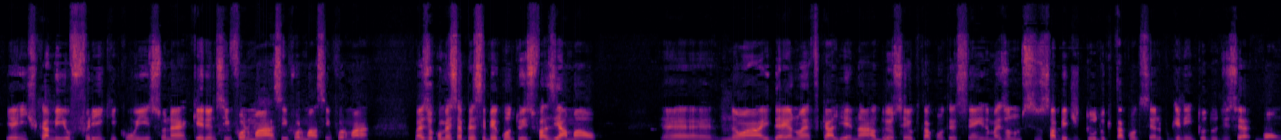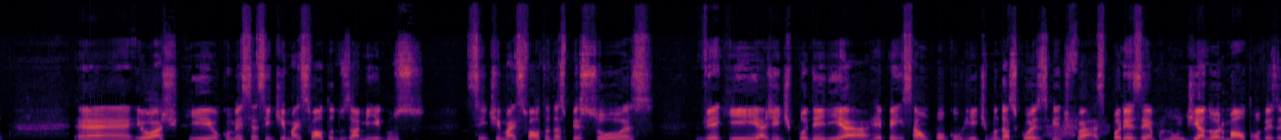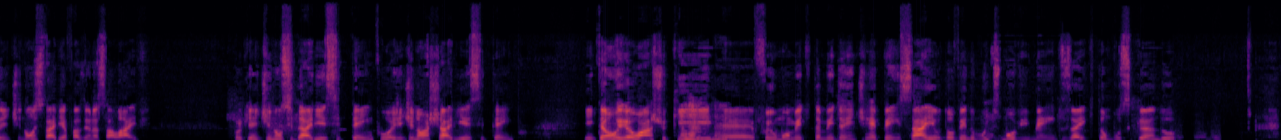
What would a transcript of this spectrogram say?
E a gente fica meio freak com isso, né? Querendo se informar, se informar, se informar. Mas eu comecei a perceber quanto isso fazia mal. É, não, a ideia não é ficar alienado, eu sei o que está acontecendo, mas eu não preciso saber de tudo o que está acontecendo, porque nem tudo disso é bom. É, eu acho que eu comecei a sentir mais falta dos amigos, sentir mais falta das pessoas, ver que a gente poderia repensar um pouco o ritmo das coisas que a gente faz. Por exemplo, num dia normal, talvez a gente não estaria fazendo essa live, porque a gente não se daria esse tempo, a gente não acharia esse tempo. Então, eu acho que uhum. é, foi um momento também de a gente repensar, e eu estou vendo muitos movimentos aí que estão buscando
